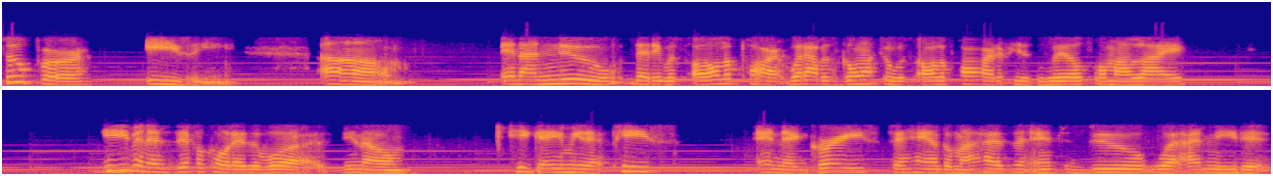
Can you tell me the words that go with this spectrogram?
super easy. Um and I knew that it was all a part, what I was going through was all a part of his will for my life even as difficult as it was, you know, he gave me that peace and that grace to handle my husband and to do what I needed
